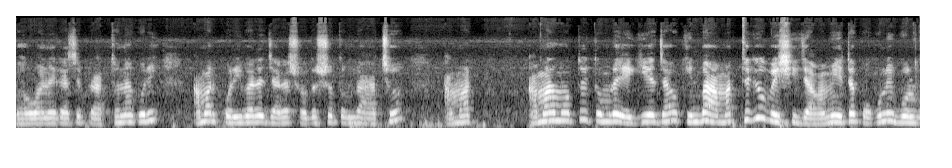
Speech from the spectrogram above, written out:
ভগবানের কাছে প্রার্থনা করি। আমার পরিবারের যারা সদস্য তোমরা আছো, আমার আমার মতোই তোমরা এগিয়ে যাও কিংবা আমার থেকেও বেশি যাও। আমি এটা কখনোই বলব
